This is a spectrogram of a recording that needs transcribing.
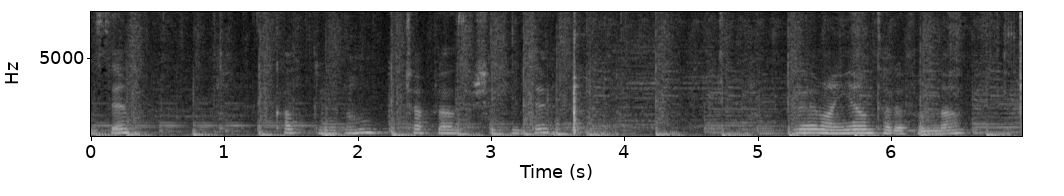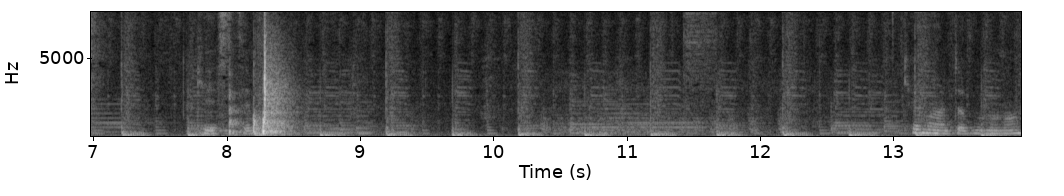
kurdalemizi katlıyorum çapraz bir şekilde ve hemen yan tarafından kestim. Kenarda bulunan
